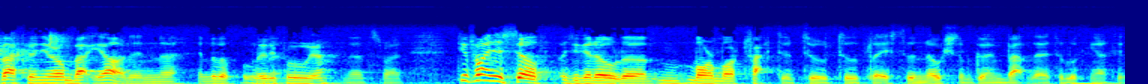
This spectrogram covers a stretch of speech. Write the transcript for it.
Back in your own backyard in, uh, in Liverpool. Liverpool, yeah. That's right. Do you find yourself, as you get older, more and more attracted to, to the place, to the notion of going back there, to looking at it?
